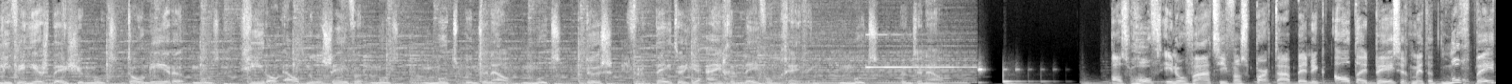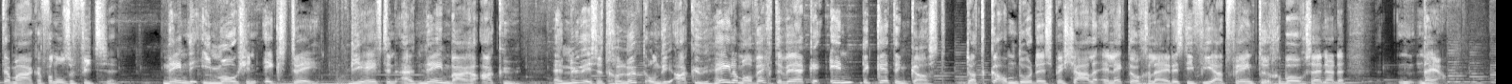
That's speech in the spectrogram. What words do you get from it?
Lieve Heersbeestje moet, doneren moet, Giro 1107 moet, moed.nl moet. Dus verbeter je eigen leefomgeving. Moed.nl Als hoofdinnovatie van Sparta ben ik altijd bezig met het nog beter maken van onze fietsen. Neem de Emotion X2. Die heeft een uitneembare accu. En nu is het gelukt om die accu helemaal weg te werken in de kettingkast. Dat kan door de speciale elektrogeleiders die via het frame teruggebogen zijn naar de... Nou ja,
